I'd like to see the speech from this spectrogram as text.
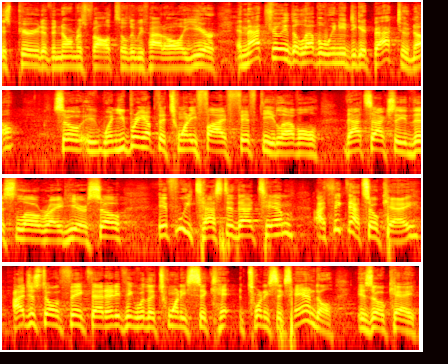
this period of enormous volatility we've had all year, and that's really the level we need to get back to. No. So when you bring up the 25.50 level, that's actually this low right here. So if we tested that, Tim, I think that's okay. I just don't think that anything with a 26, 26 handle is okay.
